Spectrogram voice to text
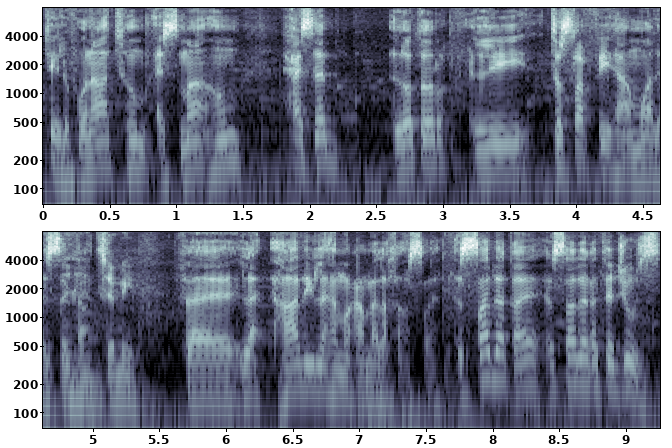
تليفوناتهم أسمائهم حسب الأطر اللي تصرف فيها أموال الزكاة. جميل. فلا هذه لها معاملة خاصة. الصدقة الصدقة تجوز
